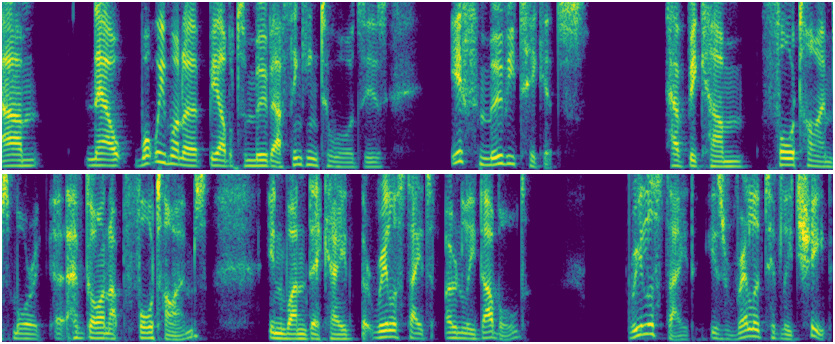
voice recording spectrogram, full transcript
Um, now, what we want to be able to move our thinking towards is if movie tickets have become four times more, uh, have gone up four times in one decade, but real estate's only doubled real estate is relatively cheap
